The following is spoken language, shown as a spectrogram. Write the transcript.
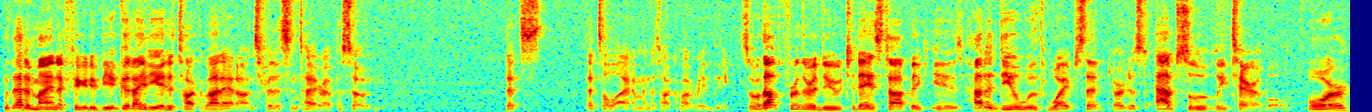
with that in mind, I figured it'd be a good idea to talk about add-ons for this entire episode. That's that's a lie. I'm going to talk about raid leading. So without further ado, today's topic is how to deal with wipes that are just absolutely terrible, or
